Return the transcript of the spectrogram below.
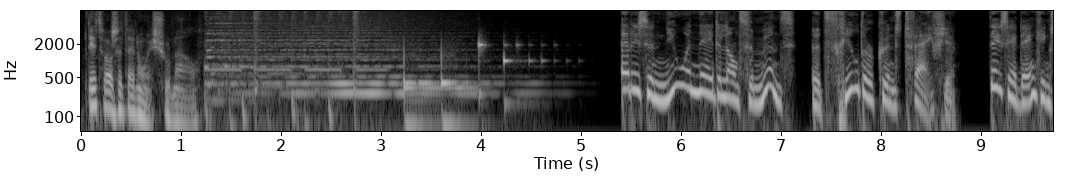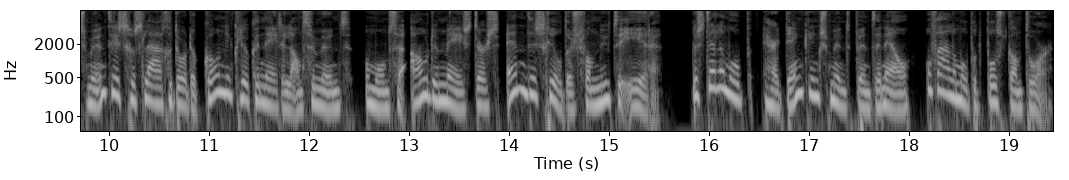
Dit was het NOS Journaal. Er is een nieuwe Nederlandse munt, het schilderkunstvijfje. Deze herdenkingsmunt is geslagen door de Koninklijke Nederlandse Munt... om onze oude meesters en de schilders van nu te eren. Bestel hem op herdenkingsmunt.nl of haal hem op het postkantoor.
